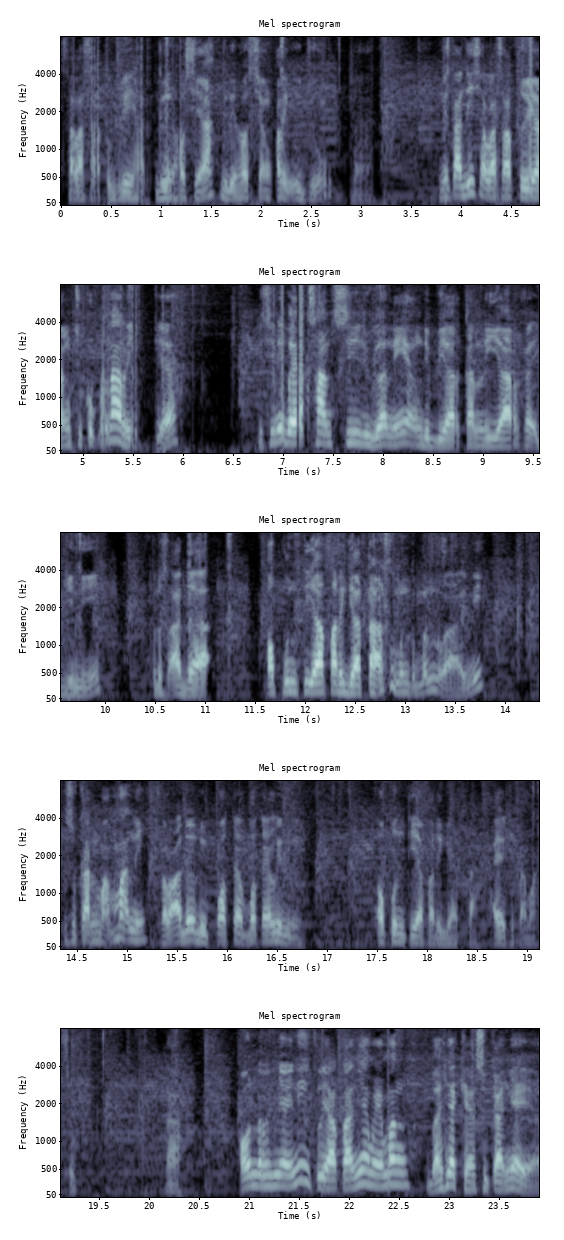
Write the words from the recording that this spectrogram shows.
salah satu greenhouse-nya greenhouse yang paling ujung. Nah ini tadi salah satu yang cukup menarik ya. Di sini banyak sansi juga nih yang dibiarkan liar kayak gini. Terus ada opuntia variegata teman-teman. Wah ini kesukaan mak-mak nih. Kalau ada di potel-potelin nih Opuntia variegata. Ayo kita masuk. Nah, ownernya ini kelihatannya memang banyak ya sukanya ya.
